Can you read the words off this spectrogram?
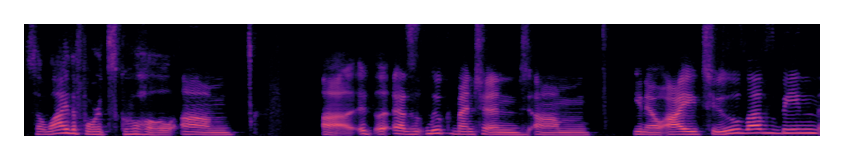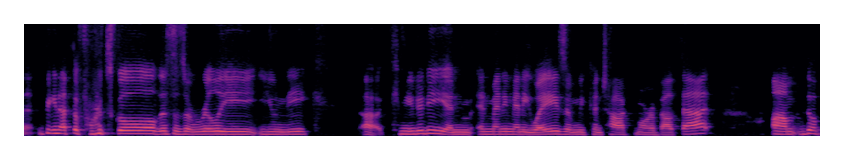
so why the Ford School? Um, uh, it, uh, as Luke mentioned, um, you know, I too love being being at the Ford School. This is a really unique uh, community in, in many, many ways, and we can talk more about that. Um, the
